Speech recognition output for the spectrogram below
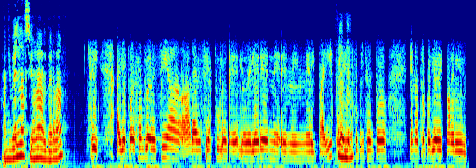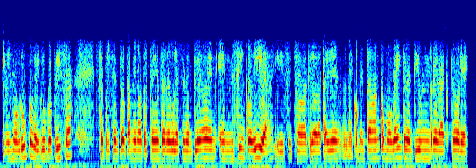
a nivel nacional, ¿verdad? Sí, ayer por ejemplo decía, ahora decías tú lo, de, lo del ERE en, el país, pero ayer se presentó en otro periódico del mismo grupo, del grupo PRISA, se presentó también otro expediente de regulación de empleo en, en cinco días y se echaba creo a la calle, me comentaban como 20, 21 redactores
